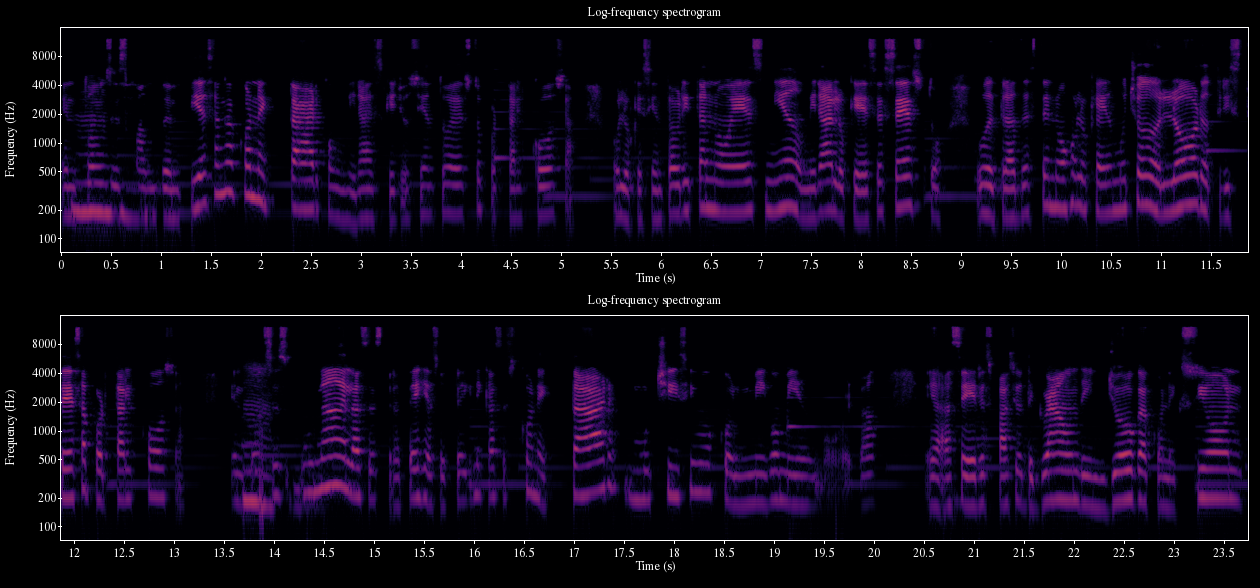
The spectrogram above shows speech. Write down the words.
Entonces, Ujú. cuando empiezan a conectar con, mira, es que yo siento esto por tal cosa, o lo que siento ahorita no es miedo, mira, lo que es es esto, o detrás de este enojo lo que hay es mucho dolor o tristeza por tal cosa. Entonces, una de las estrategias o técnicas es conectar muchísimo conmigo mismo, ¿verdad? Eh, hacer espacios de grounding, yoga, conexión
